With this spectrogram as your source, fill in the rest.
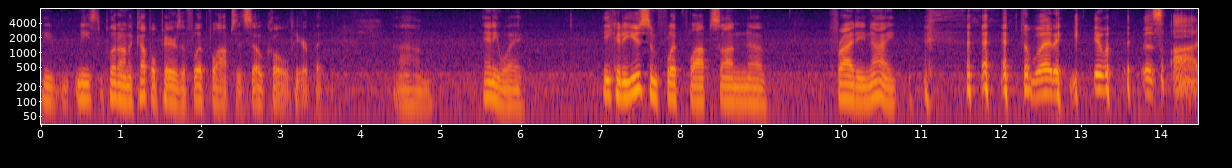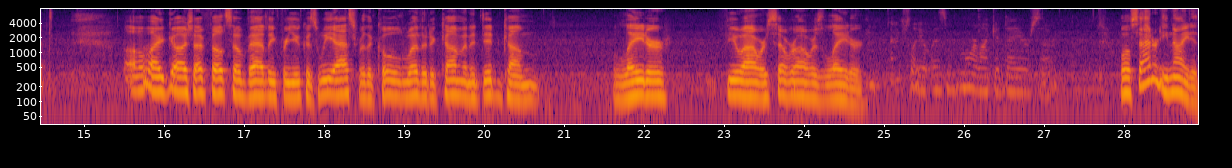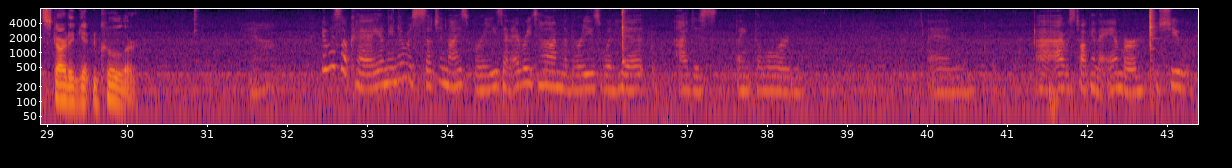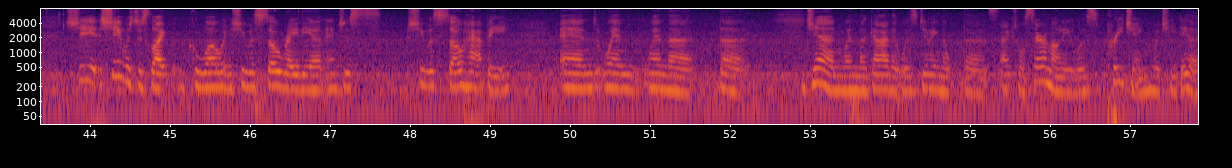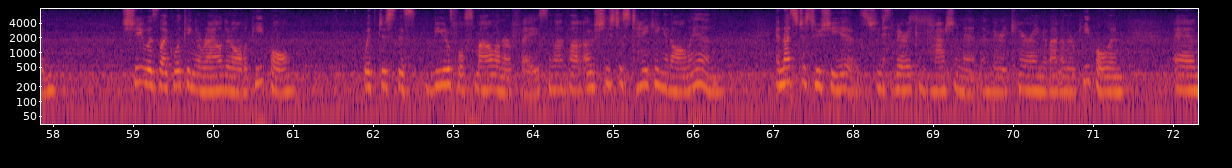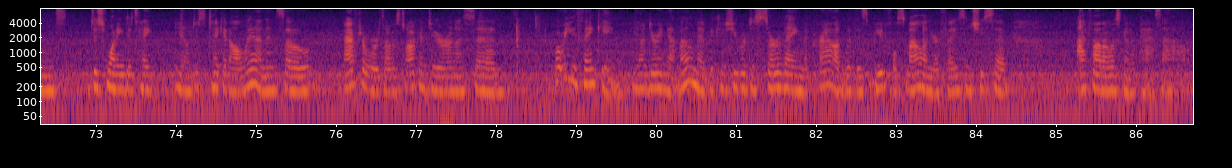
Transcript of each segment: he needs to put on a couple pairs of flip flops. It's so cold here. But um, anyway, he could have used some flip flops on uh, Friday night at the wedding. It it was hot. Oh my gosh, I felt so badly for you because we asked for the cold weather to come and it did come later, few hours, several hours later. Actually, it was more like a day or so. Well, Saturday night it started getting cooler. Yeah. It was okay. I mean, there was such a nice breeze, and every time the breeze would hit, I just thanked the Lord. And I, I was talking to Amber. She, she, she was just like glowing. She was so radiant, and just she was so happy. And when when the the Jen, when the guy that was doing the, the actual ceremony was preaching, which he did, she was like looking around at all the people with just this beautiful smile on her face. And I thought, oh, she's just taking it all in. And that's just who she is. She's very compassionate and very caring about other people and, and just wanting to take, you know, just take it all in. And so afterwards, I was talking to her and I said, what were you thinking, you know, during that moment? Because you were just surveying the crowd with this beautiful smile on your face. And she said, I thought I was going to pass out.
